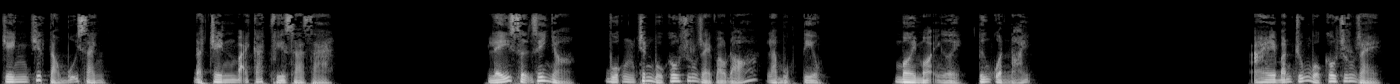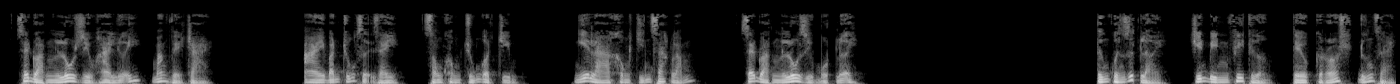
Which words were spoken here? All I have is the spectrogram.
trên chiếc tàu mũi xanh, đặt trên bãi cát phía xa xa. Lấy sợi dây nhỏ, buộc chân bồ câu xuống rải vào đó là mục tiêu. Mời mọi người, tướng quân nói. Ai bắn trúng bồ câu xuống rải sẽ đoạt lô rìu hai lưỡi mang về trại. Ai bắn trúng sợi dây, xong không trúng con chim, nghĩa là không chính xác lắm, sẽ đoạt lô rìu một lưỡi. Tướng quân dứt lời, chiến binh phi thường Theocros đứng dậy.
